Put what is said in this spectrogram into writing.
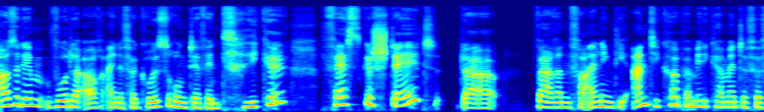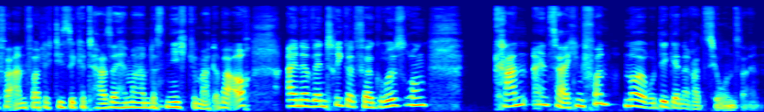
Außerdem wurde auch eine Vergrößerung der Ventrikel festgestellt. Da waren vor allen Dingen die Antikörpermedikamente für verantwortlich. Die Sekretasehämmer haben das nicht gemacht. Aber auch eine Ventrikelvergrößerung kann ein Zeichen von Neurodegeneration sein.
